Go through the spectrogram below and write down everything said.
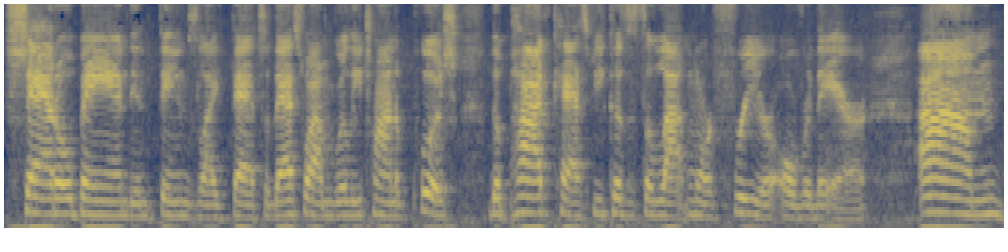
shadow banned and things like that that. So that's why I'm really trying to push the podcast because it's a lot more freer over there. Um,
